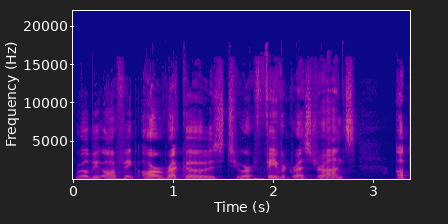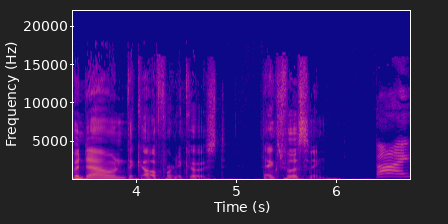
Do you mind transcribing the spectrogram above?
where we'll be offering our recos to our favorite restaurants up and down the California coast. Thanks for listening. Bye.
